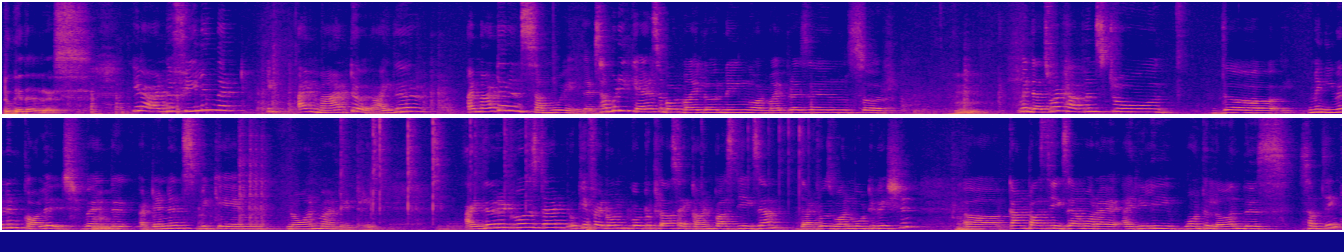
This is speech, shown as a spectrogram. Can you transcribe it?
togetherness. Yeah, and the feeling that it, I matter, either I matter in some way, that somebody cares about my learning or my presence, or Hmm. I mean, that's what happens to the. I mean, even in college, when the attendance became non mandatory, either it was that, okay, if I don't go to class, I can't pass the exam, that was one motivation. Uh, can't pass the exam, or I, I really want to learn this something.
